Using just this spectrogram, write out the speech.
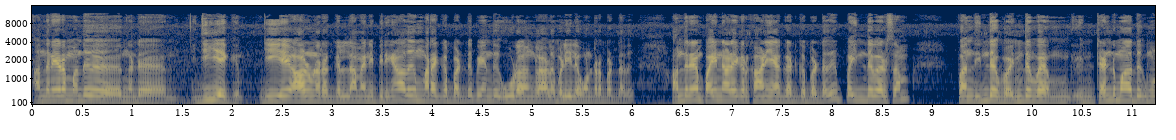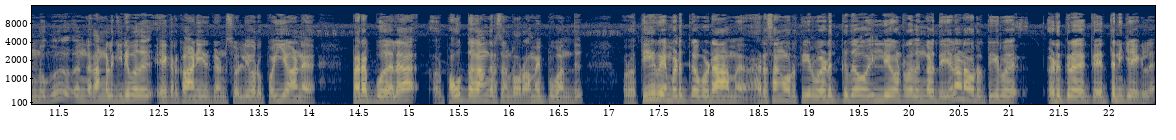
அந்த நேரம் வந்து எங்கள்கிட்ட ஜிஏக்கு ஜிஏ ஆளுநருக்கு எல்லாமே அனுப்பியிருக்கணும் அதுவும் மறைக்கப்பட்டு இப்போ இந்த ஊடகங்களால் வெளியில் கொண்டப்பட்டது அந்த நேரம் பதினாலு காணியாக கேட்கப்பட்டது இப்போ இந்த வருஷம் வந்து இந்த இந்த ரெண்டு மாதத்துக்கு முன்னுக்கு எங்கள் தங்களுக்கு இருபது ஏக்கர் காணி இருக்குன்னு சொல்லி ஒரு பொய்யான பரப்புதலை பௌத்த காங்கிரஸ் என்ற ஒரு அமைப்பு வந்து ஒரு தீர்வையும் எடுக்க விடாமல் அரசாங்கம் ஒரு தீர்வு எடுக்குதோ இல்லையோன்றதுங்கிறது எங்களுக்கு தெரியல. ஆனால் ஒரு தீர்வு எடுக்கிற எத்தனிக்கைகளை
